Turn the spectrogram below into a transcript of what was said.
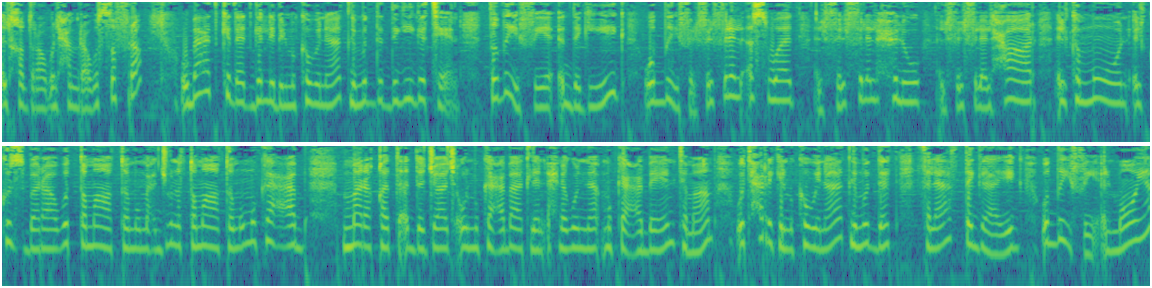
الخضراء والحمراء والصفراء وبعد كذا تقلبي المكونات لمدة دقيقتين. تضيفي الدقيق وتضيفي الفلفل الأسود الفلفل الحلو الفلفل الحار الكمون الكزبرة والطماطم ومعجون الطماطم ومكعب مرقة الدجاج أو المكعبات لأن إحنا قلنا مكعبين تمام؟ وتحرك المكونات لمدة ثلاث دقائق وتضيفي الموية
